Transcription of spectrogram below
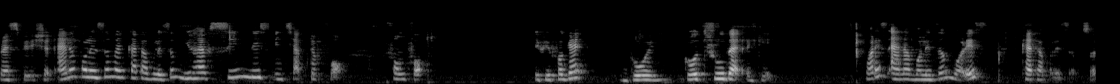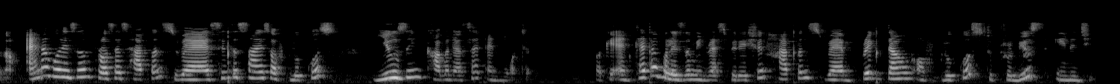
respiration. Anabolism and catabolism, you have seen this in chapter 4, form 4. If you forget, go and go through that again. What is anabolism? What is catabolism? So now, anabolism process happens where synthesis of glucose using carbon dioxide and water. Okay, and catabolism in respiration happens where breakdown of glucose to produce energy.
